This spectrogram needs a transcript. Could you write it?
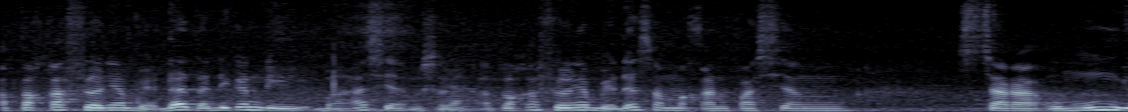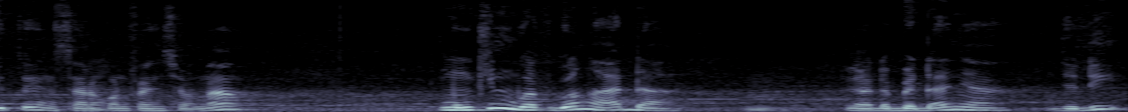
apakah feelnya beda tadi kan dibahas ya misalnya Ya. apakah feelnya beda sama kanvas yang secara umum gitu yang secara Ya. konvensional mungkin buat gua nggak ada Hmm. nggak ada bedanya jadi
